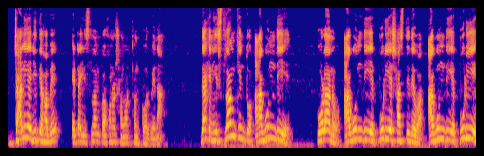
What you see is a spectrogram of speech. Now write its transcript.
জ্বালিয়ে দিতে হবে, এটা ইসলাম কখনো সমর্থন করবে না। দেখেন, ইসলাম কিন্তু আগুন দিয়ে পোড়ানো, আগুন দিয়ে পুড়িয়ে শাস্তি দেওয়া, আগুন দিয়ে পুড়িয়ে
